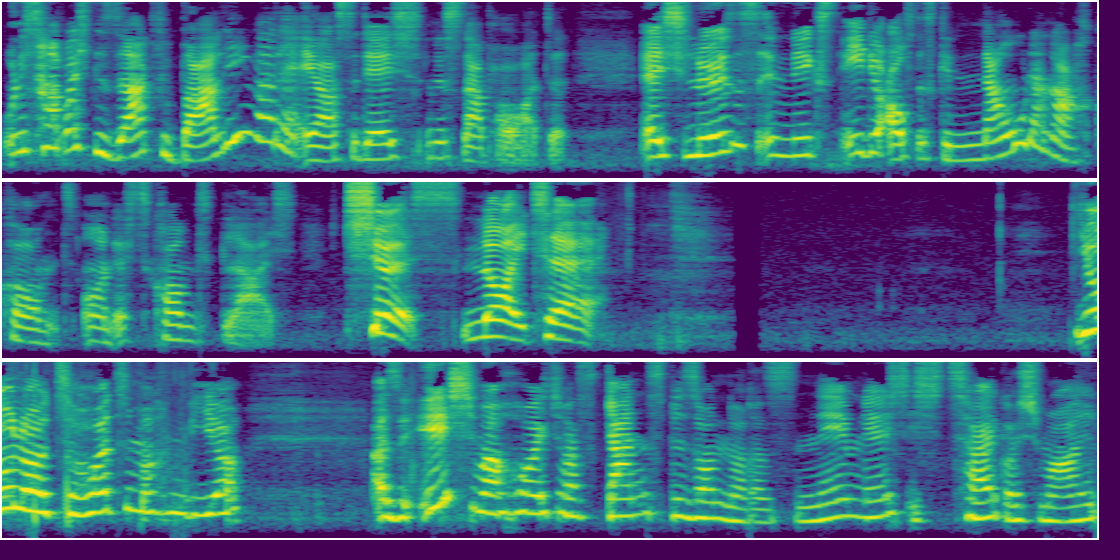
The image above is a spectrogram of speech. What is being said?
und ich habe euch gesagt, für Bali war der erste, der ich eine Star Power hatte. Ich löse es im nächsten Video auf, das genau danach kommt. Und es kommt gleich. Tschüss, Leute. Jo Leute, heute machen wir, also ich mache heute was ganz Besonderes, nämlich ich zeige euch mal,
